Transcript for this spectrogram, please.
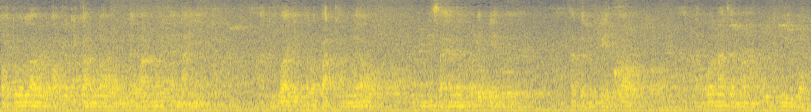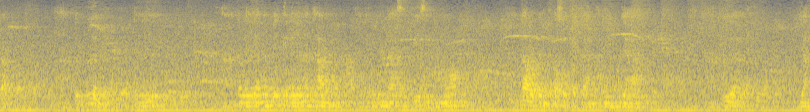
ต่อตัวเราต่อพฤติกรรมเราได้มากน้อยแค่ไหนถือว่าที่ปฏิบัติธรรมแล้วเป็นนิสัยอะไรก็ไม่ได้เปลี่ยนเลย ถ้าเกิดมันเปลี่ยนก็ ก็น่าจะมาพูดคุยบอกกับเพื่อนๆหรือกัลยาณมิตรกัลยาณธรรมหรือบรรดาสิทธิสิทธิน้องเล่าเป็นประสบการณ์ทางวิญญาณเพื่อยัง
